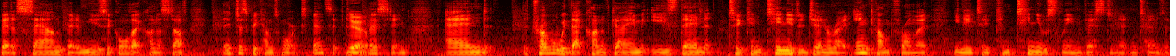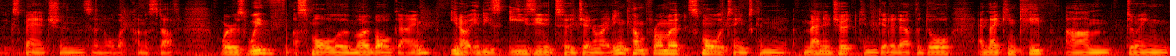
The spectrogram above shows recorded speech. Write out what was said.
better sound, better music, all that kind of stuff, it just becomes more expensive to Yeah. invest in. And the trouble with that kind of game is then to continue to generate income from it, you need to continuously invest in it in terms of expansions and all that kind of stuff. Whereas with a smaller mobile game, you know, it is easier to generate income from it. Smaller teams can manage it, can get it out the door, and they can keep um, doing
